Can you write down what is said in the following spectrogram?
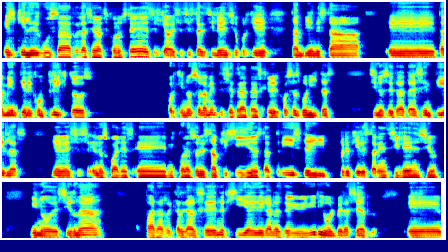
el que les gusta relacionarse con ustedes, el que a veces está en silencio porque también está, eh, también tiene conflictos, porque no solamente se trata de escribir cosas bonitas, sino se trata de sentirlas. Y hay veces en los cuales eh, mi corazón está afligido, está triste y prefiere estar en silencio y no decir nada para recargarse de energía y de ganas de vivir y volver a hacerlo. Eh,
